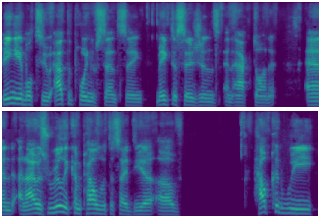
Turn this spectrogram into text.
being able to at the point of sensing make decisions and act on it. And and I was really compelled with this idea of how could we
